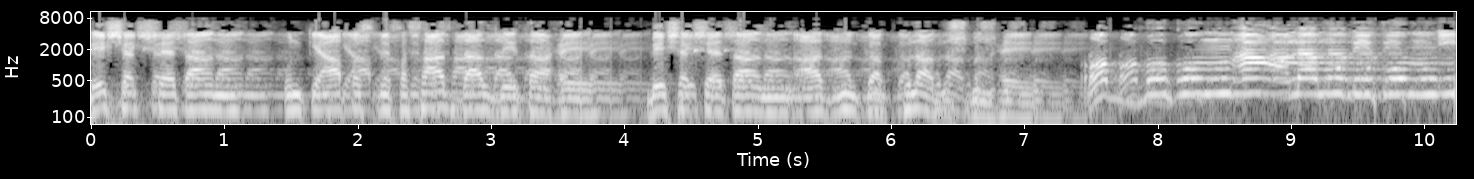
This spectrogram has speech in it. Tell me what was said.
بے شک شیطان ان کے آپس میں فساد ڈال دیتا ہے۔ بے شک شیطان آدمی کا کھلا دشمن ہے۔ ربكم اعلم بكم ان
